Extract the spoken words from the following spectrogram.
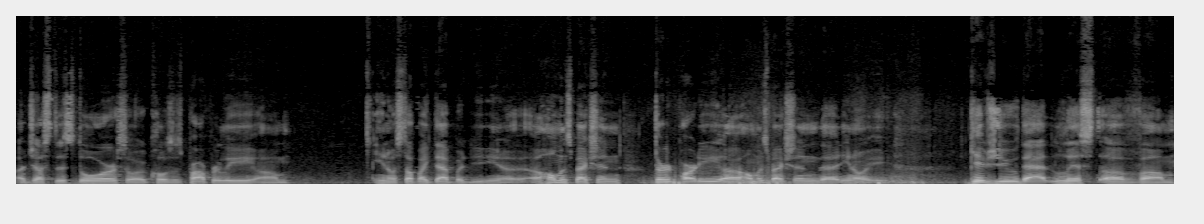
Adjust this door so it closes properly. Um, you know, stuff like that. But you know, a home inspection, third party uh, home inspection that you know gives you that list of um,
